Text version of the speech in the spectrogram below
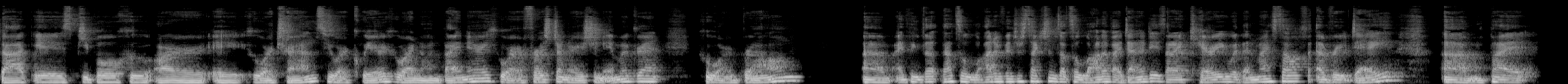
that is people who are a, who are trans, who are queer, who are non-binary, who are a first generation immigrant, who are brown. Um, I think that that's a lot of intersections. That's a lot of identities that I carry within myself every day. Um, but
